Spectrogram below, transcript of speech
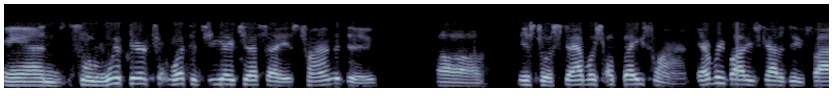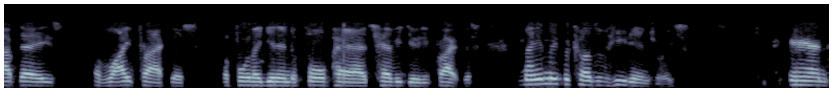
And so what they're what the GHSA is trying to do uh, is to establish a baseline. Everybody's got to do five days of light practice before they get into full pads, heavy duty practice, mainly because of heat injuries. And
